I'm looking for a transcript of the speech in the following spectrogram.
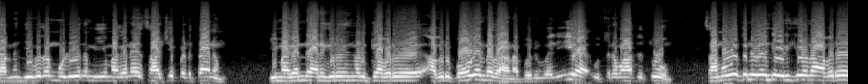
കാരണം ജീവിതം മുഴുവനും ഈ മകനെ സാക്ഷ്യപ്പെടുത്താനും ഈ മകന്റെ അനുഗ്രഹങ്ങൾക്ക് അവർ അവർ പോകേണ്ടതാണ്. അപ്പൊ ഒരു വലിയ ഉത്തരവാദിത്വവും സമൂഹത്തിന് വേണ്ടി എനിക്ക് തോന്നുന്നു അവരെ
